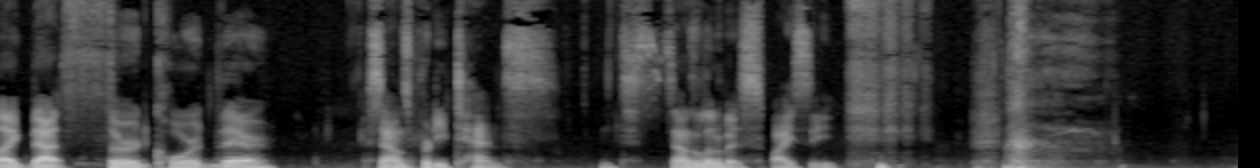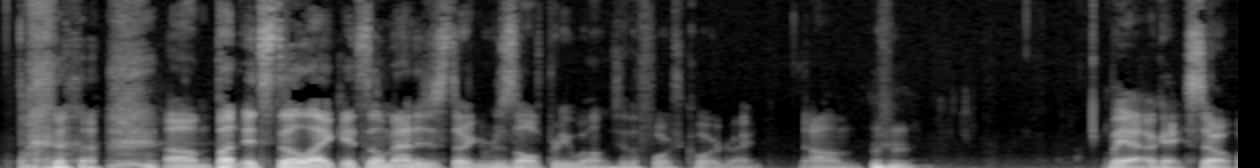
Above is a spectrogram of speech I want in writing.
like that third chord there sounds pretty tense. It sounds a little bit spicy. um, but it's still like it still manages to like resolve pretty well into the fourth chord, right? Um, Mhm. but yeah, okay. So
